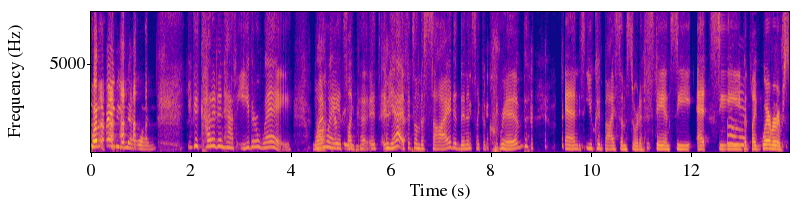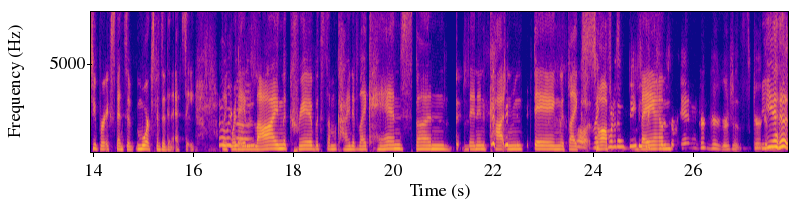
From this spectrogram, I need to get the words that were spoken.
Put a baby in that one. You could cut it in half either way. One Rock way, it's baby. like a, it's yeah. If it's on the side, and then it's like a crib. And you could buy some sort of fancy Etsy, oh, but like wherever super expensive, more expensive than Etsy, oh like where God. they line the crib with some kind of like hand spun linen cotton thing with like oh, soft like lamb. yeah,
